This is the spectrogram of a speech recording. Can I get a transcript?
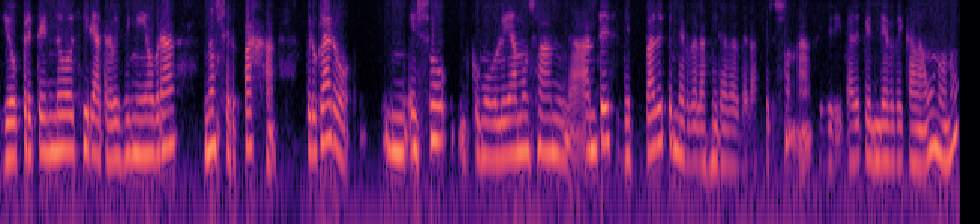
yo pretendo decir a través de mi obra no ser paja. Pero claro, mm, eso, como veíamos antes, va a depender de las miradas de las personas, va a depender de cada uno, ¿no?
